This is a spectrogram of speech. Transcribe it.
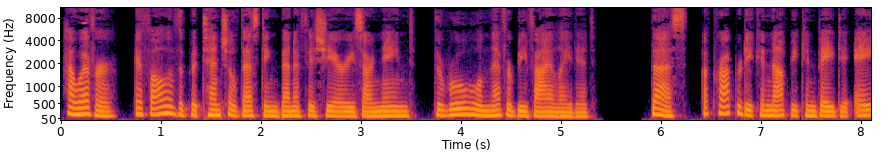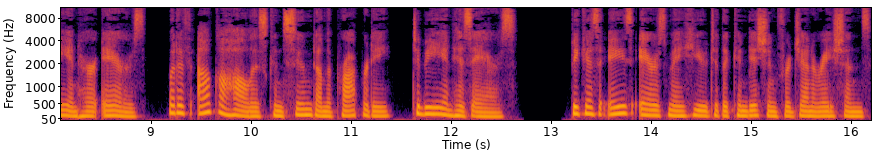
However, if all of the potential vesting beneficiaries are named, the rule will never be violated. Thus, a property cannot be conveyed to A and her heirs, but if alcohol is consumed on the property, to B and his heirs. Because A's heirs may hew to the condition for generations,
